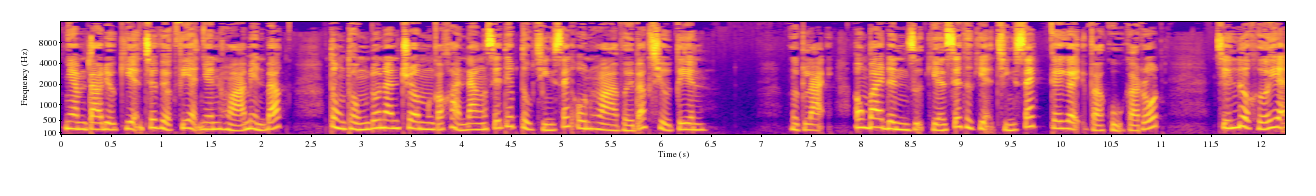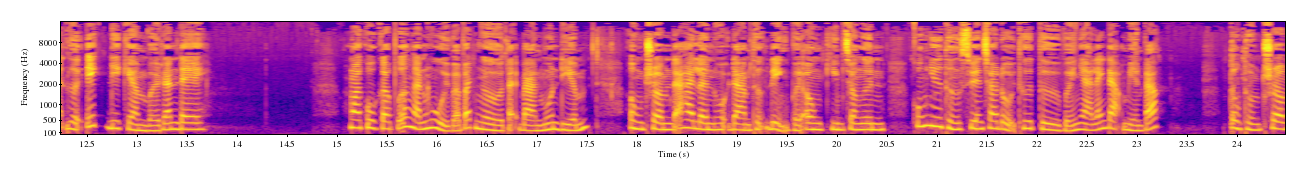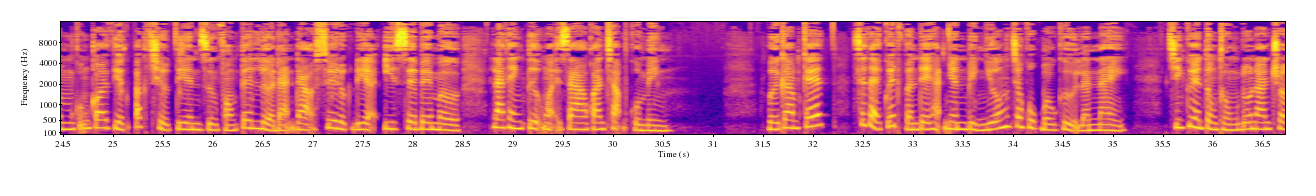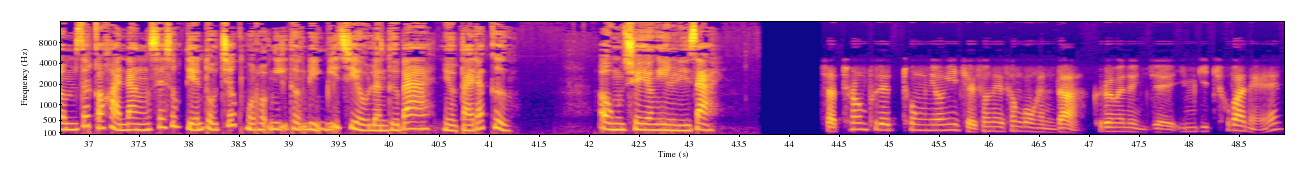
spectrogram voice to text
Nhằm tạo điều kiện cho việc phi hạt nhân hóa miền Bắc, Tổng thống Donald Trump có khả năng sẽ tiếp tục chính sách ôn hòa với Bắc Triều Tiên. Ngược lại, ông Biden dự kiến sẽ thực hiện chính sách cây gậy và củ cà rốt, chiến lược hứa hẹn lợi ích đi kèm với răn đe. Ngoài cuộc gặp gỡ ngắn ngủi và bất ngờ tại bàn muôn điếm, ông Trump đã hai lần hội đàm thượng đỉnh với ông Kim Jong-un, cũng như thường xuyên trao đổi thư từ với nhà lãnh đạo miền Bắc. Tổng thống Trump cũng coi việc Bắc Triều Tiên dừng phóng tên lửa đạn đạo xuyên lục địa ICBM là thành tựu ngoại giao quan trọng của mình. Với cam kết sẽ giải quyết vấn đề hạt nhân Bình Nhưỡng trong cuộc bầu cử lần này, chính quyền Tổng thống Donald Trump rất có khả năng sẽ xúc tiến tổ chức một hội nghị thượng đỉnh Mỹ Triều lần thứ ba nếu tái đắc cử. Ông Choi Young-il lý giải. 자, 트럼프 대통령이 재선에 성공한다. 그러면은 이제 임기 초반에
